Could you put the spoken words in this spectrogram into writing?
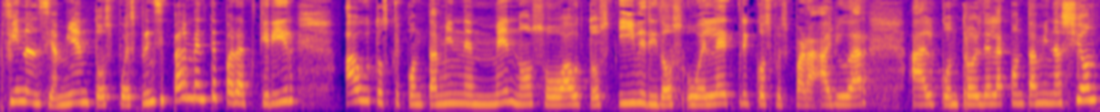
financiamientos, pues principalmente para adquirir autos que contaminen menos o autos híbridos o eléctricos, pues para ayudar al control de la contaminación.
